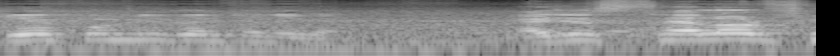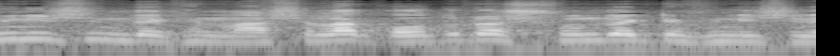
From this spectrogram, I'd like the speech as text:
কে কোন ডিজাইনটা নেবেন? এই যে সেলর ফিনিশিং দেখেন মাসাল্লাহ কতটা সুন্দর একটা ফিনিশিং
